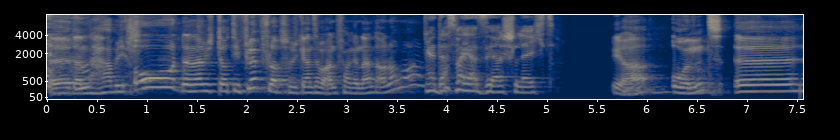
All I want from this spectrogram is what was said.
Äh, dann habe ich, oh, dann habe ich doch die Flipflops, habe ich ganz am Anfang genannt, auch nochmal. Ja, das war ja sehr schlecht. Ja, und äh,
